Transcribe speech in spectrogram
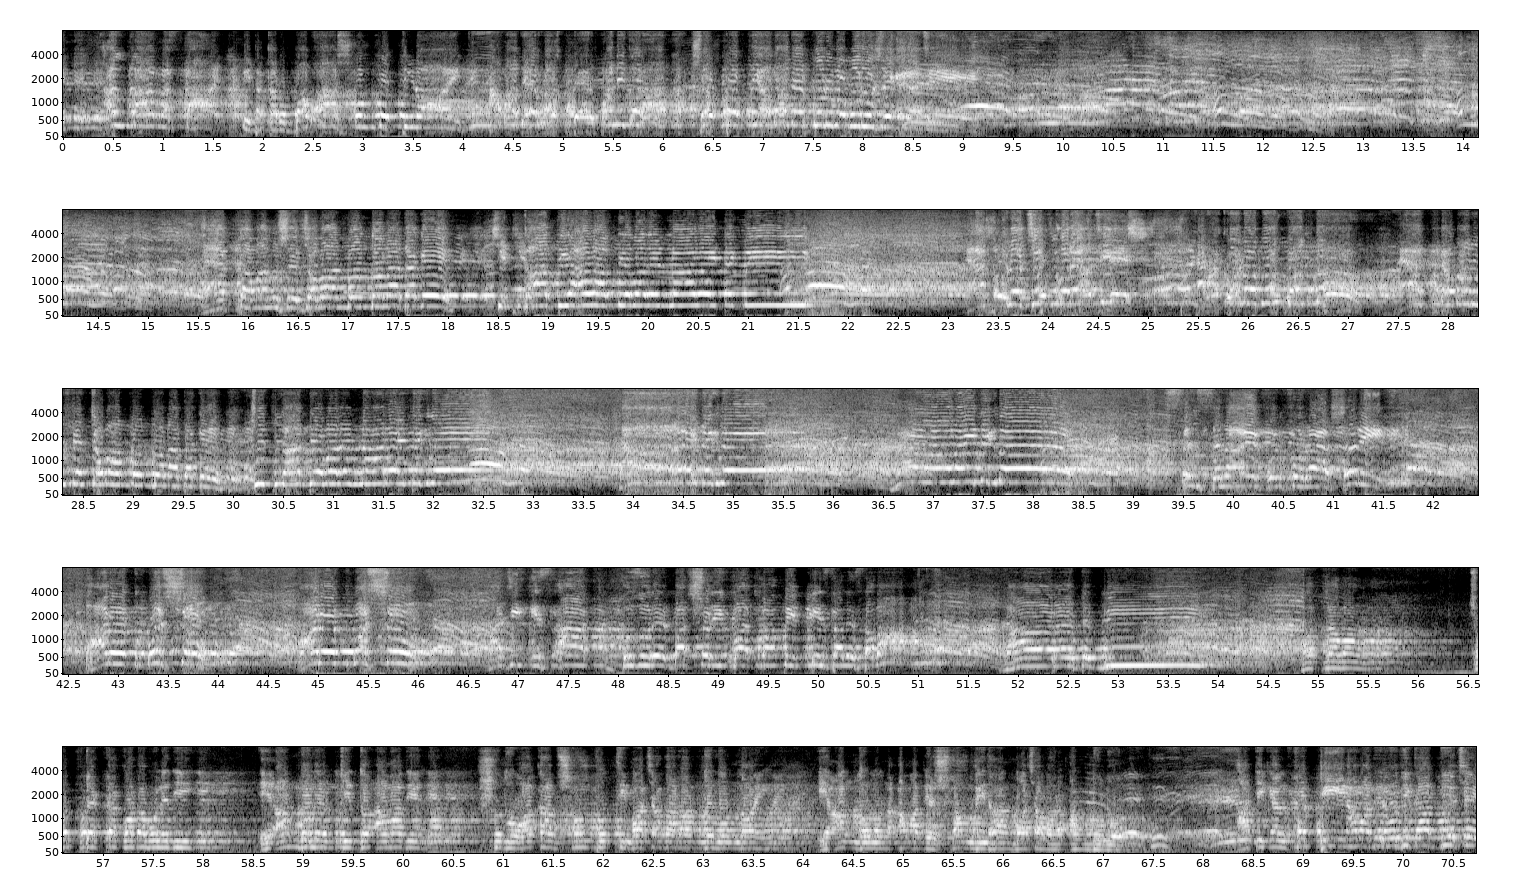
আল্লাহর রাস্তায়। এটা কারও বাবা সম্পত্তি নয়। সম্পত্তি আমাদের পূর্বপুরুষ রেখে গেছে। একটা মানুষের জবান বন্ধ না থাকে, চিৎকার দিয়ে আওয়াজ দিয়ে বলেন না রাই তাকবীর। এখনও চুপ করে আছিস? এখনও মুখ বন্ধ একটা মানুষের জবান বন্ধ না থাকে চিৎকার দিয়ে বলেন না রাই দেখবে দেখবে নারাই দেখবে সিলসিলায় ফুরফুরা শরীফ ভারতবর্ষ ভারতবর্ষ। হাজি ইসহাক হুজুরের বাৎসরিক ওয়াজ মাহফিল ইসালে সাবা। নারায় ছোট্ট একটা কথা বলে দিই। এই আন্দোলন কিন্তু আমাদের শুধু অকাপ সম্পত্তি বাঁচাবার আন্দোলন নয় এই আন্দোলন আমাদের সংবিধান বাঁচাবার আন্দোলন। আর্টিকেল ফোরটিন আমাদের অধিকার দিয়েছে।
